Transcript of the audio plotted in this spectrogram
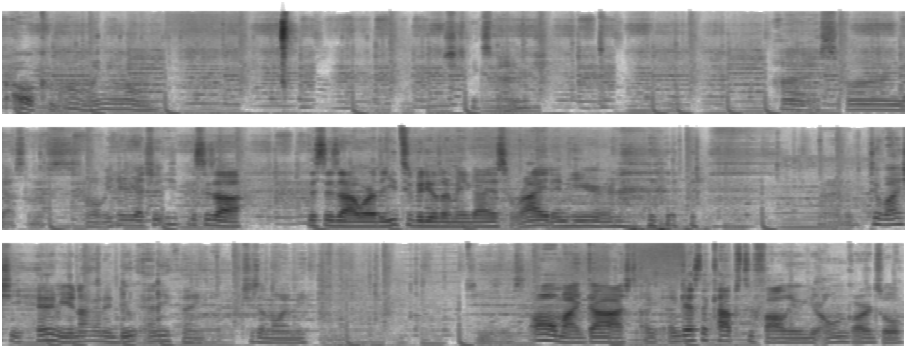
Bro, come on, leave me alone. She speaks Spanish. You got some, some over here. You got your, this is uh this is uh where the YouTube videos are made, guys. Right in here. Dude, why is she hitting me? You're not gonna do anything. She's annoying me. Jesus. Oh my gosh. I, I guess the cops do follow you. Your own guards will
